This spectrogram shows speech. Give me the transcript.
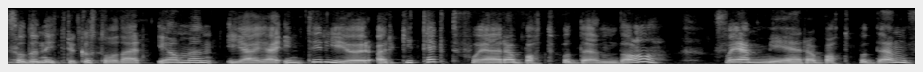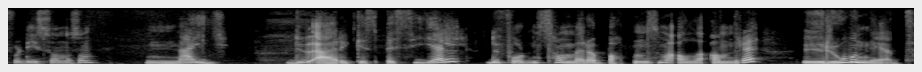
Så det nytter ikke å stå der Ja, men jeg er interiørarkitekt, får jeg rabatt på den da? Får jeg mer rabatt på den fordi sånn og sånn? Nei. Du er ikke spesiell. Du får den samme rabatten som alle andre. Ro ned.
